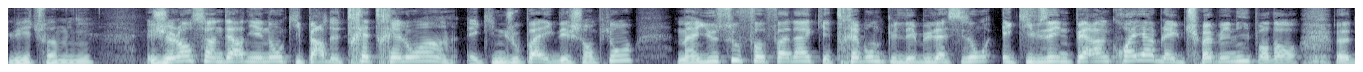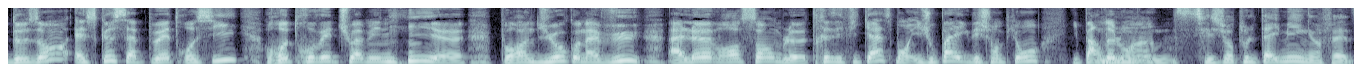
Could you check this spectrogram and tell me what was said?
lui et Chouamoni. Je lance un dernier nom qui part de très très loin et qui ne joue pas avec des champions, mais un Youssouf Fofana qui est très bon depuis le début de la saison et qui faisait une paire incroyable avec Chouameni pendant euh, deux ans, est-ce que ça peut être aussi retrouver Chouameni euh, pour un duo qu'on a vu à l'œuvre ensemble euh, très efficace? Bon, il joue pas avec des champions, il part de loin. Hein. C'est surtout le timing en fait.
